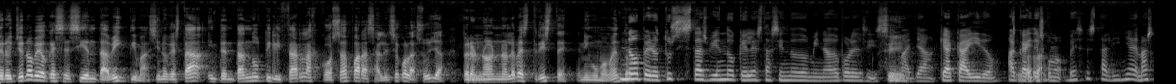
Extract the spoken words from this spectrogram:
pero yo no veo que se sienta víctima, sino que está intentando utilizar las cosas para salirse con la suya. Pero Mm. no, no le ves triste en ningún momento. No, pero tú sí estás viendo que él está siendo dominado por el sistema Sí. ya, que ha caído. Ha caído. verdad. Es como, ¿ves esta línea? Además,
